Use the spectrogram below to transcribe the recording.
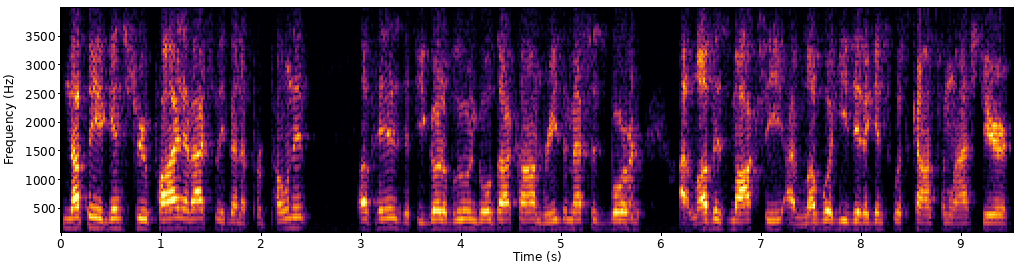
nothing against Drew Pyne. I've actually been a proponent of his. If you go to blueandgold.com, read the message board. I love his moxie. I love what he did against Wisconsin last year,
